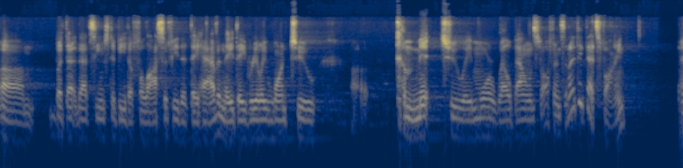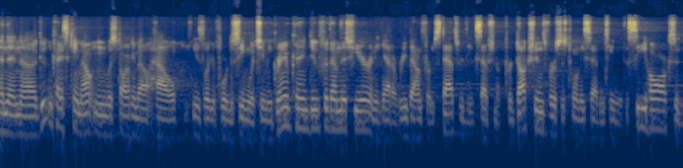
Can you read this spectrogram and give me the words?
Um, but that that seems to be the philosophy that they have, and they they really want to uh, commit to a more well balanced offense, and I think that's fine. And then uh, Gutekunst came out and was talking about how he's looking forward to seeing what Jimmy Graham can do for them this year, and he had a rebound from stats with the exception of productions versus 2017 with the Seahawks, and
